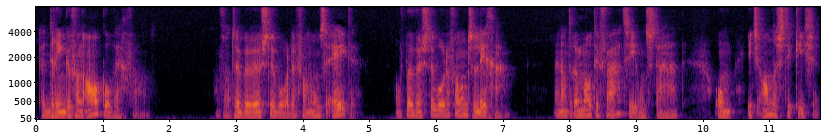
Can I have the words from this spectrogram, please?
het drinken van alcohol wegvalt. Of dat we bewuster worden van ons eten. Of bewuster worden van ons lichaam. En dat er een motivatie ontstaat om iets anders te kiezen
